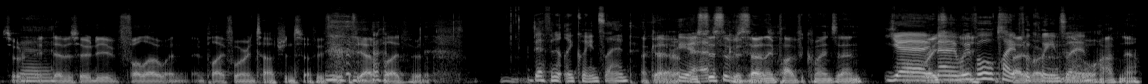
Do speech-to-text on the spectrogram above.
sort of endeavours? Who do you follow and, and play for in touch and stuff if you, if you have played for them? Definitely Queensland. Okay, right. Yeah. Your sisters have certainly played for Queensland. Yeah, no, we've all played State for of origin, Queensland. We all have now.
